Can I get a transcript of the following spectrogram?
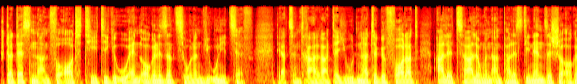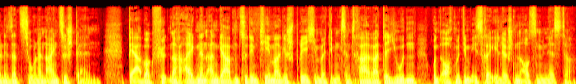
stattdessen an vor Ort tätige UN-Organisationen wie UNICEF. Der Zentralrat der Juden hatte gefordert, alle Zahlungen an palästinensische Organisationen einzustellen. Baerbock führt nach eigenen Angaben zu dem Thema Gespräche mit dem Zentralrat der Juden und auch mit dem israelischen Außenminister.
